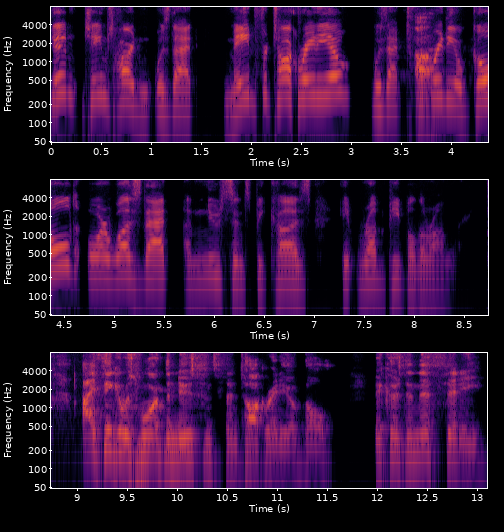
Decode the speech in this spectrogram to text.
Jim, James Harden, was that made for talk radio? Was that talk Oh. radio gold, or was that a nuisance because it rubbed people the wrong way? I think it was more of the nuisance than talk radio gold because in this city,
